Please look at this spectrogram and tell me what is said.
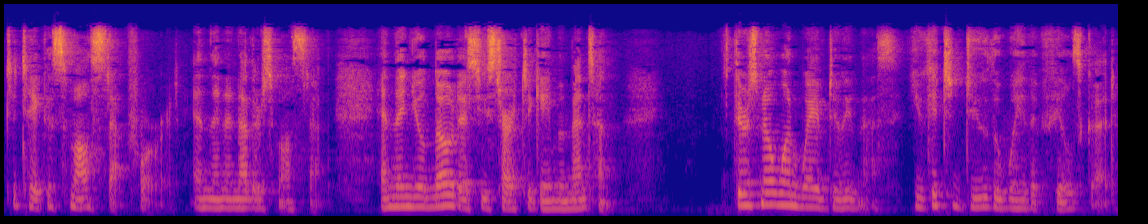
to take a small step forward and then another small step. And then you'll notice you start to gain momentum. There's no one way of doing this. You get to do the way that feels good.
